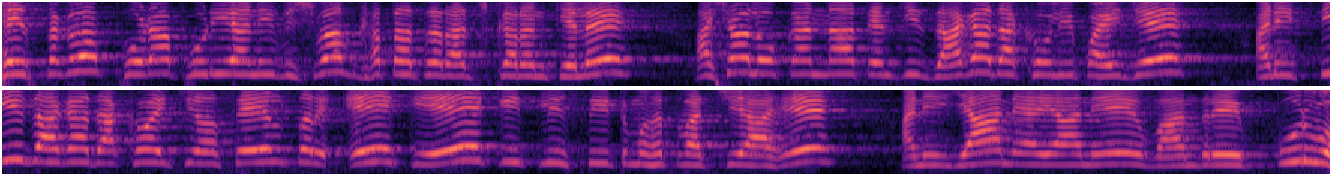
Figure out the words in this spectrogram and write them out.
हे सगळं फोडाफोडी आणि विश्वासघाताचं राजकारण केलंय अशा लोकांना त्यांची जागा दाखवली पाहिजे. आणि ती जागा दाखवायची असेल तर एक एक इथली सीट महत्वाची आहे. आणि या न्यायाने वांद्रे पूर्व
